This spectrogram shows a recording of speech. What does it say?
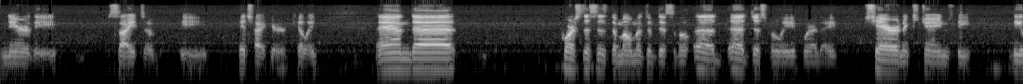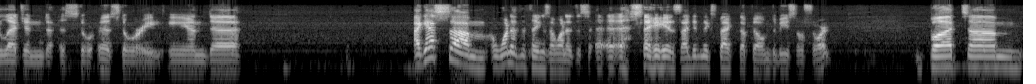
near the site of the hitchhiker killing, and uh, of course, this is the moment of disbel uh, uh, disbelief where they share and exchange the the legend uh, uh, story. And uh, I guess um, one of the things I wanted to uh, say is I didn't expect the film to be so short. But um,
